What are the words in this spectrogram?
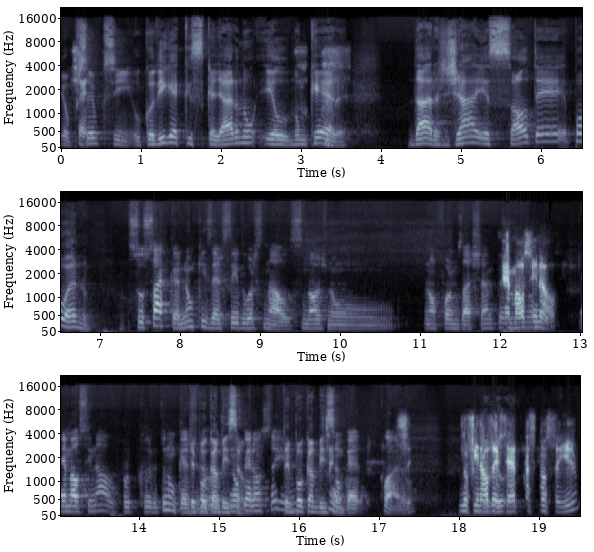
eu percebo que sim. O que eu digo é que se calhar não, ele não quer dar já esse salto é para o ano. Se o Saka não quiser sair do Arsenal, se nós não, não formos à Champions... É mau sinal. É mau sinal, porque tu não queres Tem pouca jogadores que ambição. não queiram sair. Tem pouca ambição. Não quer, claro. Sim. No final Eu- desta eu- época, se não sair,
